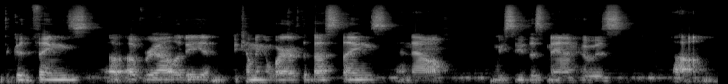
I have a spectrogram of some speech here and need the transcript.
the good things of, reality and becoming aware of the best things. And now we see this man who is um,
